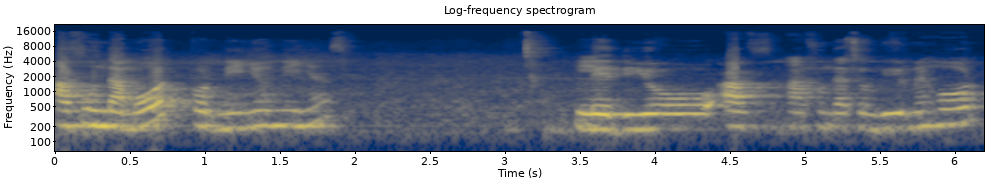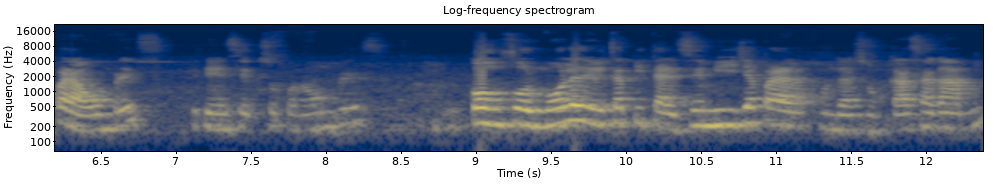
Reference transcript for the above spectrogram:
A Fundamor, por niños, niñas, le dio a, Fundación Vivir Mejor para hombres que tienen sexo con hombres. Conformó, le dio el capital semilla para la Fundación Casa Gami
